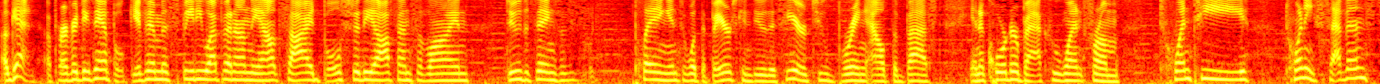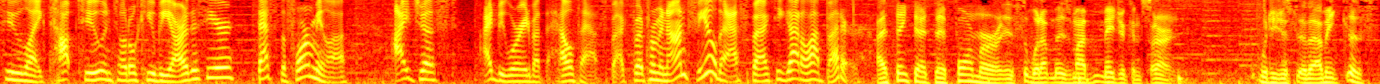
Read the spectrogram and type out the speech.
again, a perfect example. Give him a speedy weapon on the outside, bolster the offensive line, do the things. This is playing into what the Bears can do this year to bring out the best in a quarterback who went from 20, 27th to like top two in total QBR this year. That's the formula. I just. I'd be worried about the health aspect, but from an on-field aspect, he got a lot better. I think that the former is what is my major concern. Would you just? I mean, because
